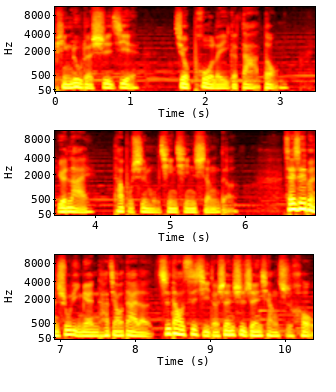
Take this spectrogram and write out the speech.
平路的世界就破了一个大洞。原来他不是母亲亲生的。在这本书里面，他交代了知道自己的身世真相之后，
